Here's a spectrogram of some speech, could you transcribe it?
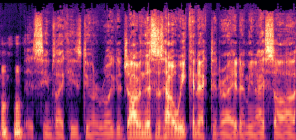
mm-hmm. It seems like he's doing a really good job, and this is how we connected, right? I mean, I saw,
